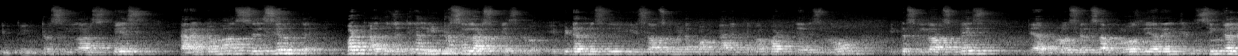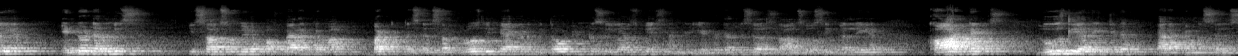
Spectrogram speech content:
with intercellular space parenchyma cells ಇರುತ್ತೆ. ಬಟ್ ಅದ್ರ ಜೊತೆಗೆ ಅಲ್ಲಿ ಇಂಟರ್ಸೆಲ್ಯುಲಾರ್ ಸ್ಪೇಸ್ ಇರುತ್ತೆ epidermis is also made up of parenchyma but there is no intercellular space they are close cells are closely arrange single layer endodermis is also made up of parenchyma, but the cells are closely packed without intercellular space, and the endodermis cells also single layer. Cortex loosely arranged parenchyma cells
